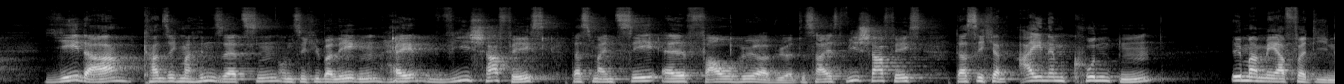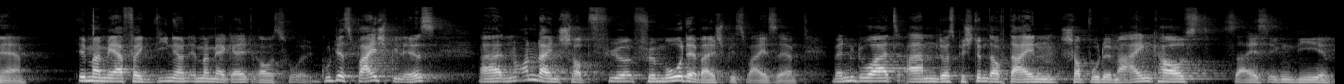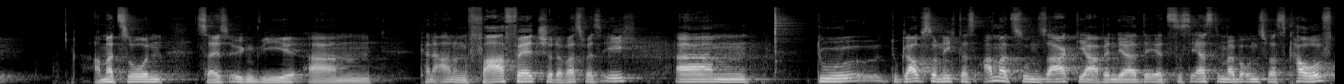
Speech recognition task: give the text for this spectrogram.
jeder kann sich mal hinsetzen und sich überlegen, hey, wie schaffe ich es, dass mein CLV höher wird? Das heißt, wie schaffe ich es, dass ich an einem Kunden immer mehr verdiene? Immer mehr verdiene und immer mehr Geld raushole. Gutes Beispiel ist äh, ein Online-Shop für, für Mode beispielsweise. Wenn du dort, ähm, du hast bestimmt auch deinen Shop, wo du immer einkaufst, sei es irgendwie Amazon, sei es irgendwie, ähm, keine Ahnung, Farfetch oder was weiß ich. Ähm, du, du glaubst doch nicht, dass Amazon sagt, ja, wenn der, der jetzt das erste Mal bei uns was kauft,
